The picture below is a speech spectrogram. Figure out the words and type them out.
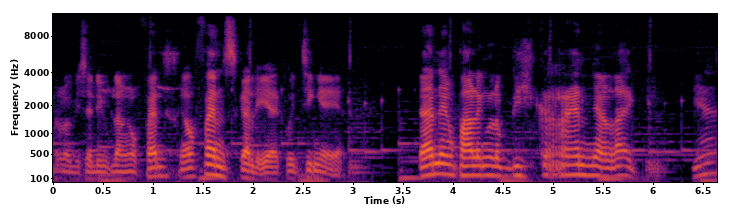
kalau bisa dibilang ngefans, ngefans kali ya kucingnya ya. Dan yang paling lebih kerennya lagi, dia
